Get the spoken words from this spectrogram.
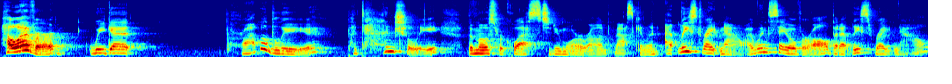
However, we get probably potentially the most requests to do more around masculine, at least right now. I wouldn't say overall, but at least right now,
